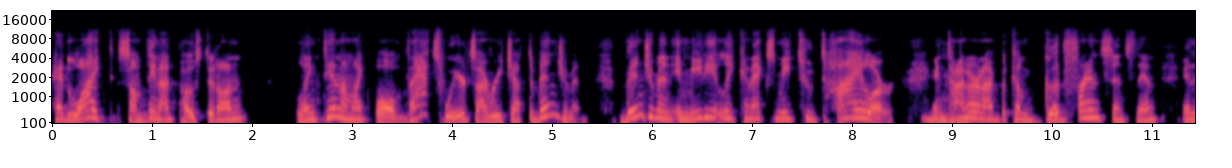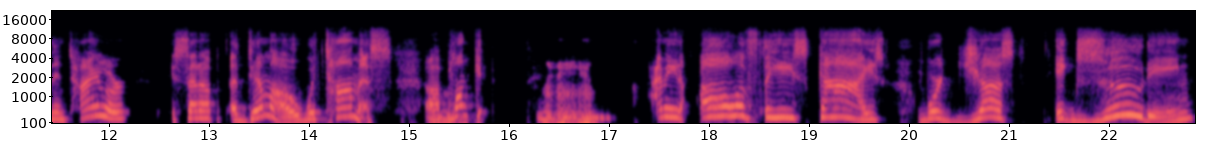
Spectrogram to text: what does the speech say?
had liked something I'd posted on LinkedIn. I'm like, well, that's weird. So I reach out to Benjamin. Benjamin immediately connects me to Tyler. Mm-hmm. And Tyler and I've become good friends since then. And then Tyler set up a demo with Thomas uh, mm-hmm. Plunkett. Mm-hmm, mm-hmm. I mean, all of these guys were just exuding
